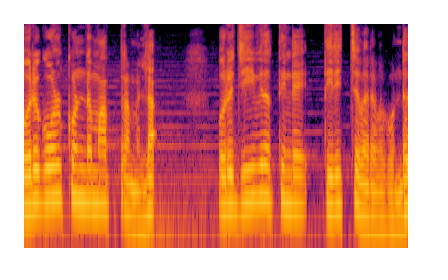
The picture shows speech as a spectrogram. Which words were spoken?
ഒരു ഗോൾ കൊണ്ട് മാത്രമല്ല ഒരു ജീവിതത്തിന്റെ തിരിച്ചുവരവ് കൊണ്ട്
